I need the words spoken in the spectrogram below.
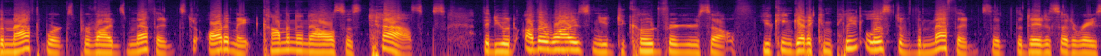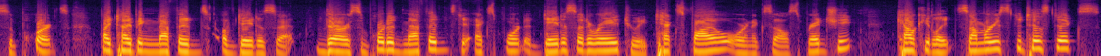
The MathWorks provides methods to automate common analysis tasks that you would otherwise need to code for yourself. You can get a complete list of the methods that the dataset array supports by typing methods of dataset. There are supported methods to export a dataset array to a text file or an Excel spreadsheet, calculate summary statistics,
